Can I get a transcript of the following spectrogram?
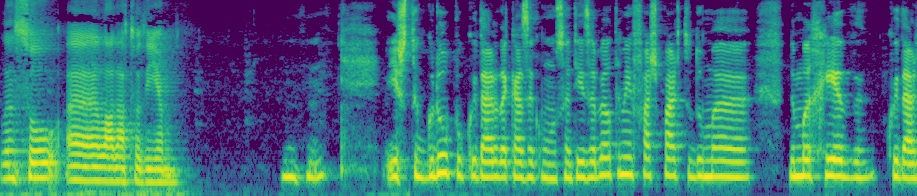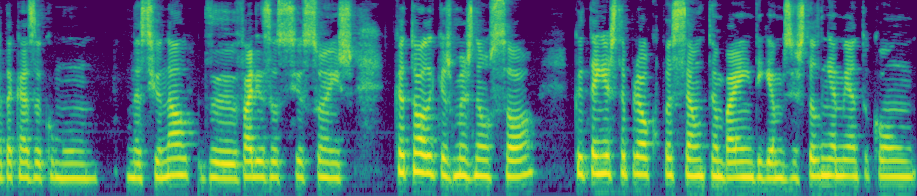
lançou a Laudato Diem. Uhum. Este grupo Cuidar da Casa Comum Santa Isabel também faz parte de uma, de uma rede Cuidar da Casa Comum Nacional, de várias associações católicas, mas não só, que têm esta preocupação também, digamos, este alinhamento com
